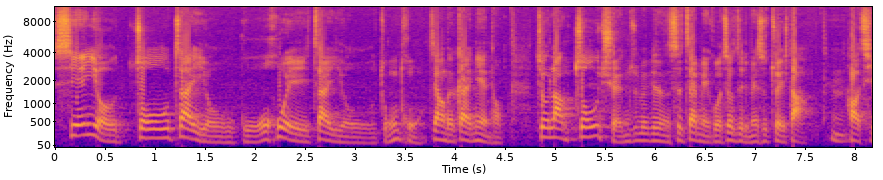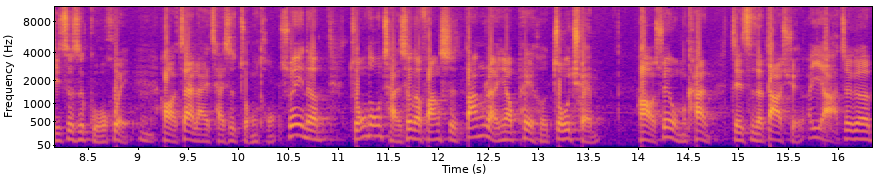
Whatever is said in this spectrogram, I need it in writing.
先有州，再有国会，再有总统这样的概念哦，就让州权就变成是在美国政治里面是最大，好，其次是国会，好，再来才是总统。所以呢，总统产生的方式当然要配合州权，好，所以我们看这次的大选，哎呀，这个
